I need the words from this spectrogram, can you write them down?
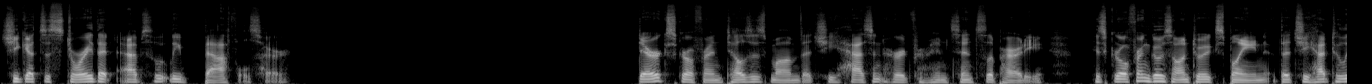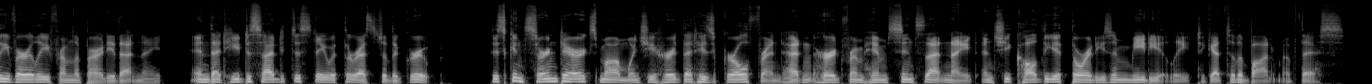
she gets a story that absolutely baffles her. Derek's girlfriend tells his mom that she hasn't heard from him since the party. His girlfriend goes on to explain that she had to leave early from the party that night and that he decided to stay with the rest of the group. This concerned Derek's mom when she heard that his girlfriend hadn't heard from him since that night, and she called the authorities immediately to get to the bottom of this.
